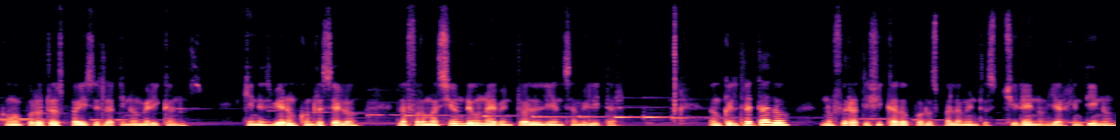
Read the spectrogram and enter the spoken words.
como por otros países latinoamericanos, quienes vieron con recelo la formación de una eventual alianza militar. Aunque el tratado no fue ratificado por los parlamentos chileno y argentino,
